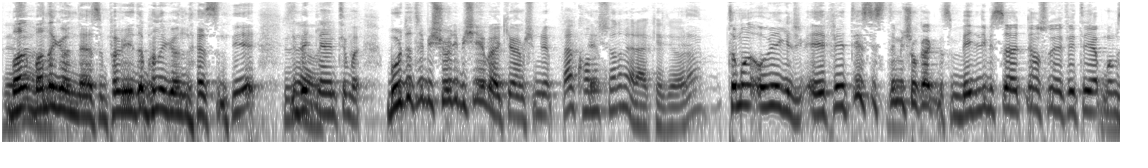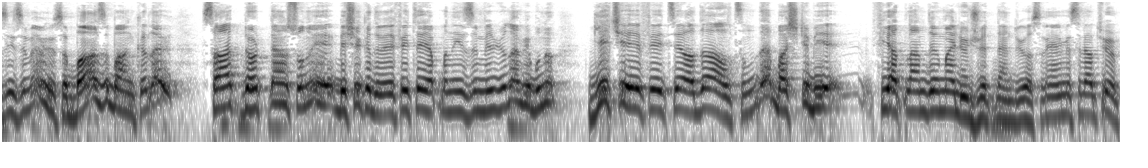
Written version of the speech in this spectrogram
diye, bana göndersin. Parayı da bana göndersin diye Güzel bir beklentim var. Burada tabii şöyle bir şey var Kerem şimdi. Ben komisyonu merak ediyorum. Tam oraya gelecek. EFT sistemi çok haklısın. Belli bir saatten sonra EFT yapmamıza izin vermiyor. Mesela bazı bankalar saat 4'ten sonra 5'e kadar EFT yapmana izin veriyorlar ve bunu geç EFT adı altında başka bir fiyatlandırmayla ücretlendiriyorsun. Yani mesela atıyorum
